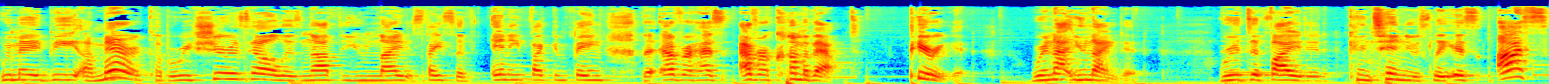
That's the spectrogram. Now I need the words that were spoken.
We may be America, but we sure as hell is not the United States of any fucking thing that ever has ever come about. Period. We're not united. We're divided continuously. It's us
